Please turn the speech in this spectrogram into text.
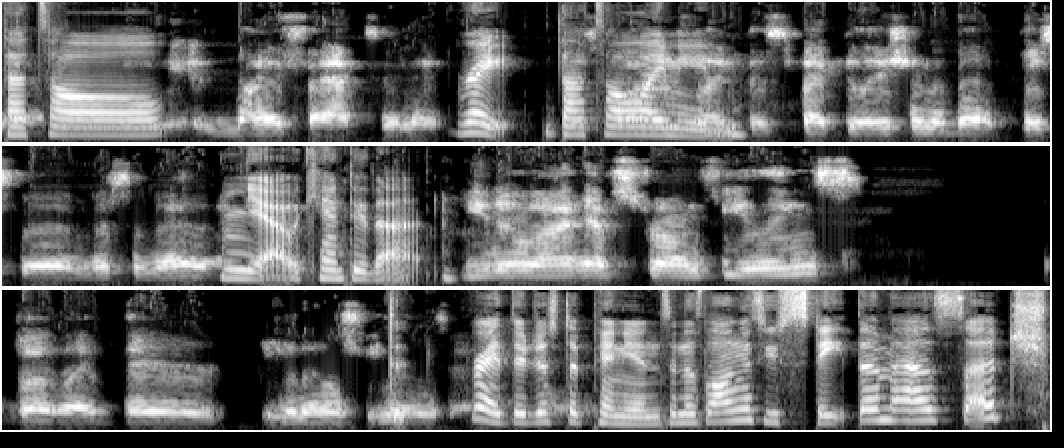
That's all- my facts in it. Right. That's all I need. Like the speculation about Crystal and this and that. yeah, we can't do that. you know, I have strong feelings, but like they're, you know, feelings. Right. They're just opinions. And as long as you state them as such,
